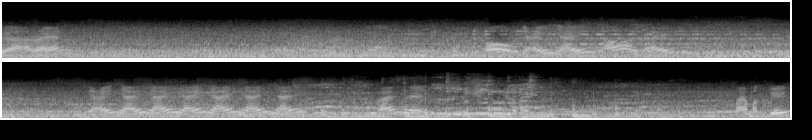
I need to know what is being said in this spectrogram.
Gà rán. Ô nhảy nhảy, đó, nhảy. Nhảy nhảy nhảy nhảy nhảy nhảy nhảy. Bán đi. Bán mắt kiến.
